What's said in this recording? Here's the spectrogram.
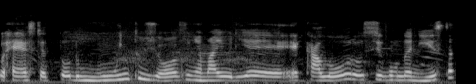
o resto é todo muito jovem, a maioria é, é calor ou segundanista.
